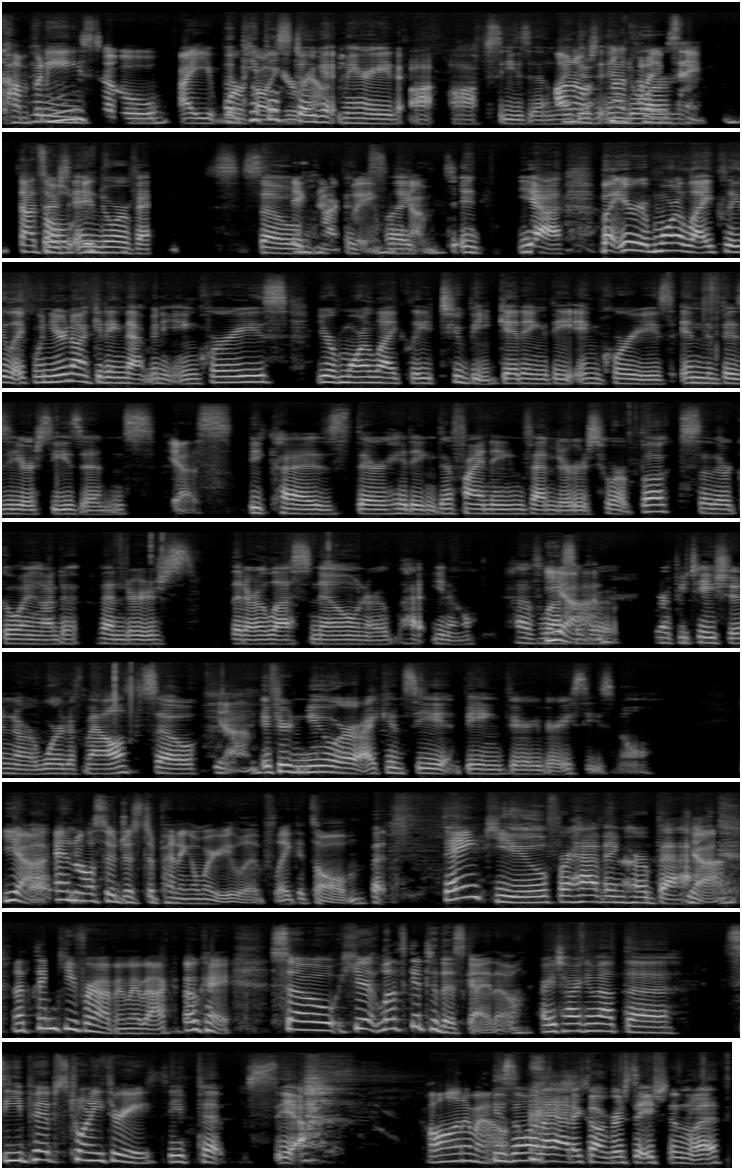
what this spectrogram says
company, mm-hmm. so I But people still round. get married off season. Oh, Like no, there's that's indoor what I'm saying. That's there's all. indoor venues. So Exactly, it's like yeah. it, yeah, but you're more likely like when you're not getting that many inquiries, you're more likely to be getting the inquiries in the busier seasons yes. because they're hitting they're finding vendors who are booked, so they're going on to vendors that are less known or you know have less Yeah. of a reputation or word of mouth. So Yeah. if you're newer, I can see it being very very seasonal. Yeah. But- and also just depending on where you live. Like it's all But thank you for having her back. yeah. Uh, thank you for having my back. Okay. So here, let's get to this guy though. Are you talking about the C Pips 23. C pips? Yeah. Calling him out. He's the one I had a conversation with.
